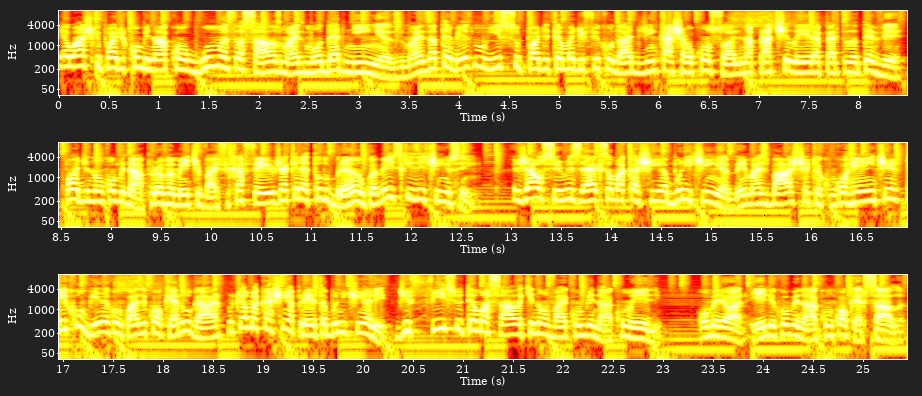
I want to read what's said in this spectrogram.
Eu acho que pode combinar com algumas das salas mais moderninhas, mas até mesmo isso pode ter uma dificuldade de encaixar o console na prateleira perto da TV. Pode não combinar, provavelmente vai ficar feio, já que ele é todo branco, é meio esquisitinho sim. Já o Series X é uma caixinha bonitinha, bem mais baixa que a concorrente e combina com quase qualquer lugar porque é uma caixinha preta bonitinha ali. Difícil ter uma sala que não vai combinar com ele. Ou melhor, ele combinar com qualquer sala.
